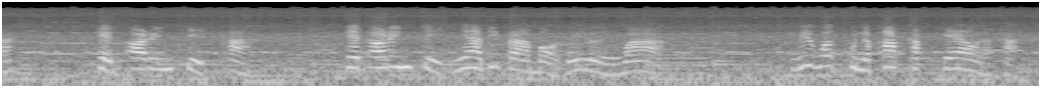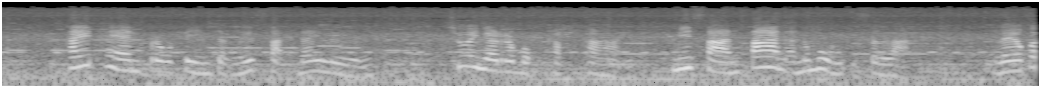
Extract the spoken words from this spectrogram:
คะเห็ดออรินจิค่ะเห็ดออรินจิเนี่ยพี่ปลาบอกได้เลยว่า เรียกว่าคุณภาพคับแก้วนะคะใช้แทนโปรตีนจากเนื้อสัตว์ได้เลย ช่วยในระบบขับถ่าย มีสารต้านอนุมูลอิสระ แล้วก็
